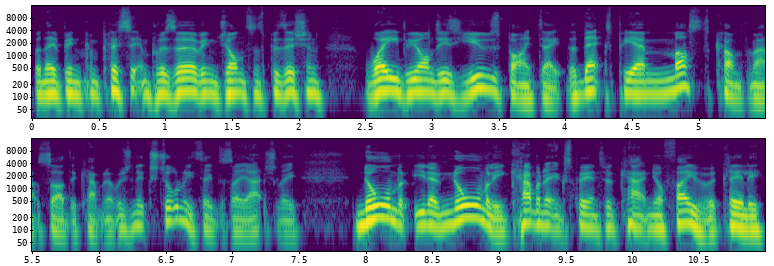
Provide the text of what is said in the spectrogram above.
when they've been complicit in preserving Johnson's position way beyond his use by date. The next PM must come from outside the cabinet, which is an extraordinary thing to say. Actually, normally, you know, normally cabinet experience would count in your favour, but clearly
